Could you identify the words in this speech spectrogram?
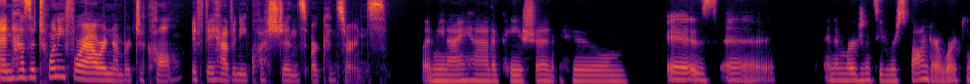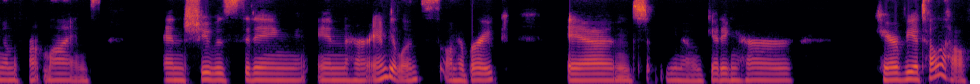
and has a 24 hour number to call if they have any questions or concerns. I mean, I had a patient who is a, an emergency responder working on the front lines, and she was sitting in her ambulance on her break and, you know, getting her care via telehealth.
